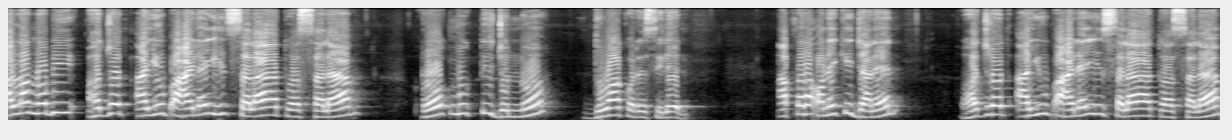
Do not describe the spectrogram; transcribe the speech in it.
আল্লাহ নবী হজরত আয়ুব আলাইহি সালাম রোগ মুক্তির জন্য দোয়া করেছিলেন। আপনারা অনেকেই জানেন হজরত আয়ুব আলাইহি সালাম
